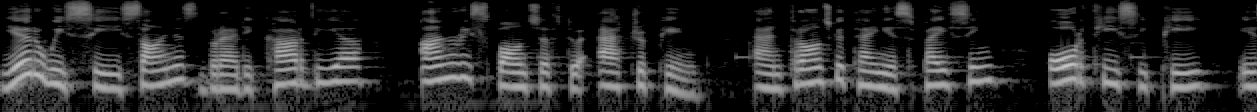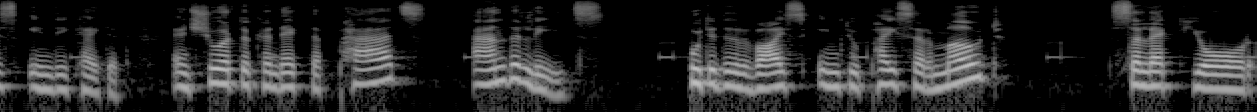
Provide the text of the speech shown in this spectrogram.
Here we see sinus bradycardia unresponsive to atropine and transcutaneous pacing or TCP is indicated. Ensure to connect the pads and the leads. Put the device into pacer mode. Select your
